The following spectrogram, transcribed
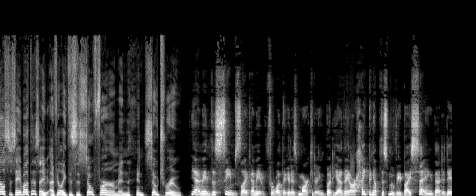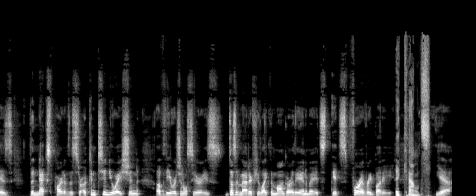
else to say about this? I, I feel like this is so firm and, and so true. Yeah, I mean, this seems like, I mean, for one thing, it is marketing, but yeah, they are hyping up this movie by saying that it is the next part of the story, a continuation of the original series. Doesn't matter if you like the manga or the anime. It's it's for everybody. It counts. Yeah.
